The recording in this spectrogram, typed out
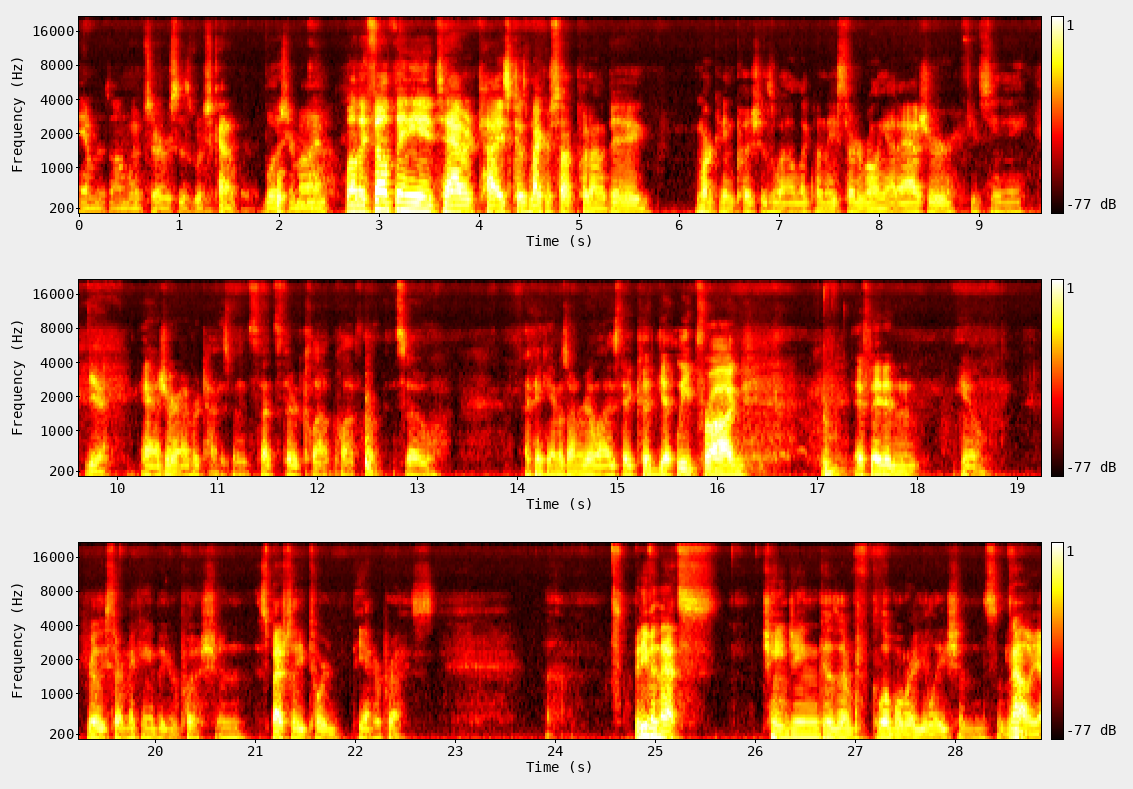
Amazon Web Services, which kind of blows your mind. Well, they felt they needed to advertise because Microsoft put on a big marketing push as well. Like when they started rolling out Azure, if you've seen any Yeah. Azure advertisements, that's their cloud platform. So I think Amazon realized they could get leapfrogged if they didn't, you know, really start making a bigger push, and especially toward the enterprise. Um, But even that's changing because of global regulations. and- Oh yeah,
